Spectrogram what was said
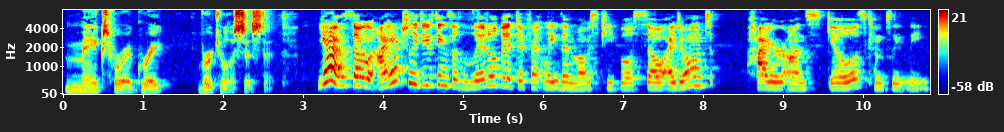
makes for a great virtual assistant? Yeah, so I actually do things a little bit differently than most people. So I don't hire on skills completely.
